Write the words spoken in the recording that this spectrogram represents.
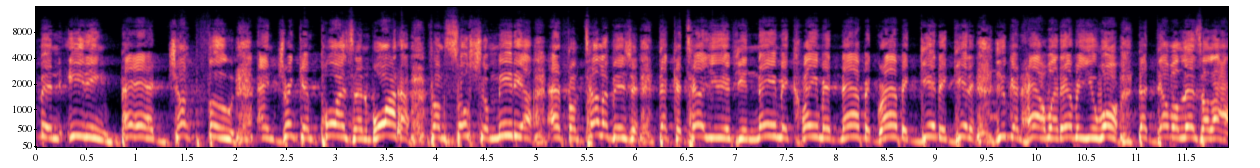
you've been eating bad junk food and drinking poison water from social media and from television that could tell you if you name it, claim it, nab it, grab it, get it, get it, you can have whatever you want. The devil is a lie.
